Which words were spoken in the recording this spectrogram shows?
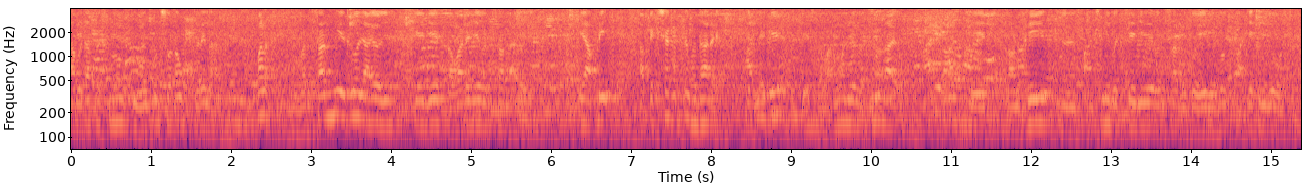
આ બધા પ્રશ્નો લગભગ સોર્ટ આઉટ કરેલા પણ વરસાદ બી એટલો જ આવ્યો છે કે જે સવારે જે વરસાદ આવ્યો છે, એ આપણી અપેક્ષા કરતાં વધારે. એટલે કે જે સવારમાં જે વરસાદ આવ્યો, એ ત્રણથી પાંચની વચ્ચે જે વરસાદ હતો, એ લગભગ પાંચેક ઇંચ વરસાદ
